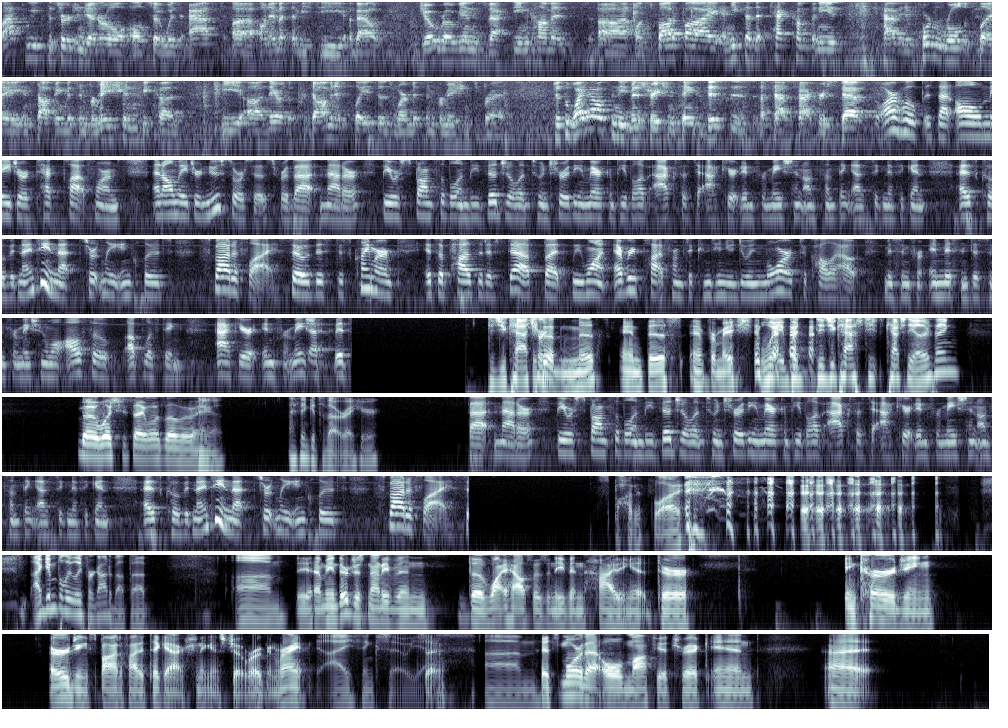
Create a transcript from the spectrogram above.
Last week, the Surgeon General also was asked uh, on MSNBC about Joe Rogan's vaccine comments uh, on Spotify, and he said that tech companies have an important role to play in stopping misinformation because the, uh, they are the predominant places where misinformation spreads. Does the White House and the administration think this is a satisfactory step? Our hope is that all major tech platforms and all major news sources, for that matter, be responsible and be vigilant to ensure the American people have access to accurate information on something as significant as COVID 19. That certainly includes Spotify. So, this disclaimer, it's a positive step, but we want every platform to continue doing more to call out misinfor- and mis and disinformation while also uplifting accurate information. It's did you catch She her said miss and disinformation. Wait, but did you catch catch the other thing? no, what she say? What was the other thing? Hang on. I think it's about right here. That matter be responsible and be vigilant to ensure the American people have access to accurate information on something as significant as COVID 19. That certainly includes Spotify. So Spotify. I completely forgot about that. Um, yeah, I mean, they're just not even. The White House isn't even hiding it. They're encouraging, urging Spotify to take action against Joe Rogan. Right? I think so. Yeah. So um, it's more that old mafia trick, and uh,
